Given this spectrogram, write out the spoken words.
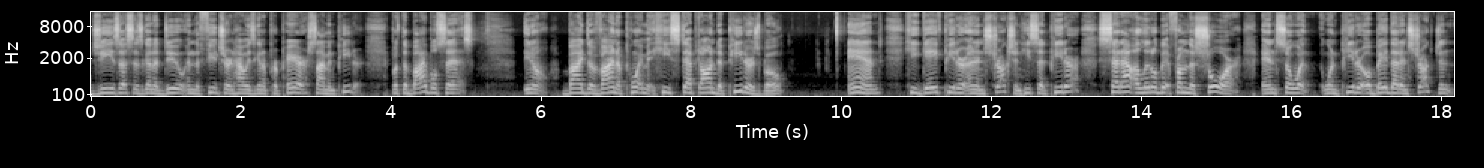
Jesus is going to do in the future and how he's going to prepare Simon Peter. But the Bible says, you know, by divine appointment, he stepped onto Peter's boat and he gave Peter an instruction. He said, Peter, set out a little bit from the shore. And so when, when Peter obeyed that instruction,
